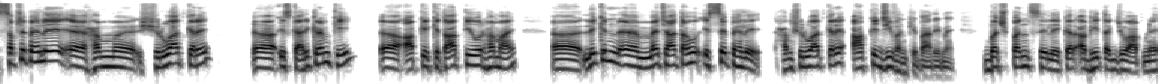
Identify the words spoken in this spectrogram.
सबसे पहले हम शुरुआत करें इस कार्यक्रम की आपके किताब की ओर हम आए लेकिन मैं चाहता हूँ इससे पहले हम शुरुआत करें आपके जीवन के बारे में बचपन से लेकर अभी तक जो आपने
